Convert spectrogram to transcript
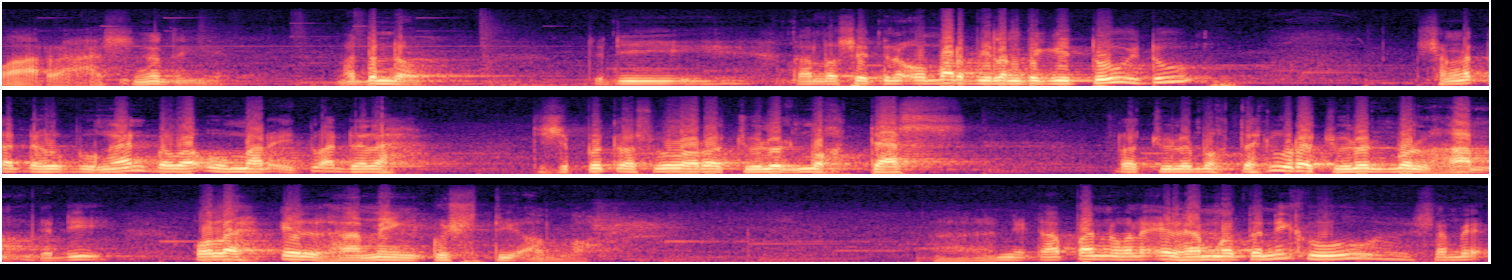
waras. Ngerti? Ngerti dong jadi kalau Sayyidina Umar bilang begitu itu sangat ada hubungan bahwa Umar itu adalah disebut Rasulullah rajulun muhdas. Rajulun muhdas itu rajulun mulham. Jadi oleh ilhaming Gusti Allah. Nah, ini kapan oleh ilham ngoten niku? Sampai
